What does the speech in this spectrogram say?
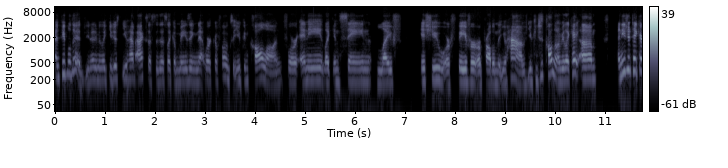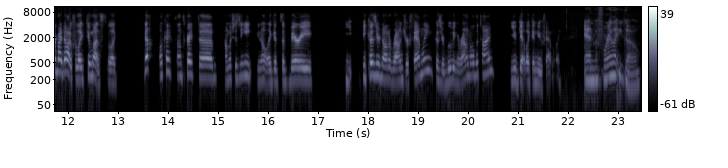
and people did you know what i mean? Like you just you have access to this like amazing network of folks that you can call on for any like insane life issue or favor or problem that you have you can just call them and be like hey um i need you to take care of my dog for like two months. They're like yeah okay sounds great uh, how much does he eat? You know like it's a very because you're not around your family because you're moving around all the time you get like a new family. And before i let you go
